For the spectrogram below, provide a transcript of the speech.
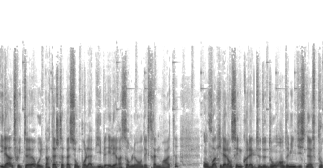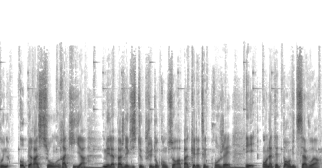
Il a un Twitter où il partage sa passion pour la Bible et les rassemblements d'extrême droite. On voit qu'il a lancé une collecte de dons en 2019 pour une opération Rakia, mais la page n'existe plus donc on ne saura pas quel était le projet, et on n'a peut-être pas envie de savoir.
